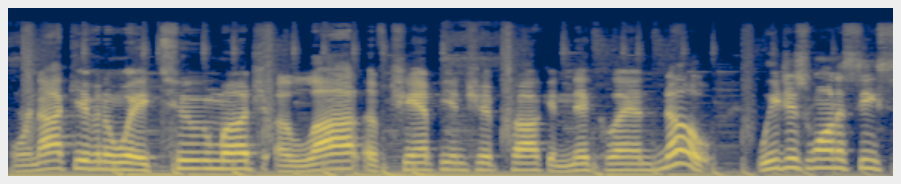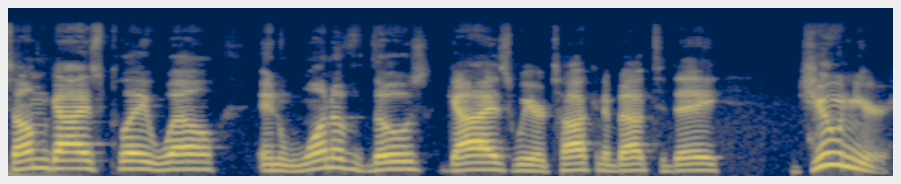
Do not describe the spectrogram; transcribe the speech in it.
We're not giving away too much. A lot of championship talk in Nickland. No, we just want to see some guys play well. And one of those guys we are talking about today, Junior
